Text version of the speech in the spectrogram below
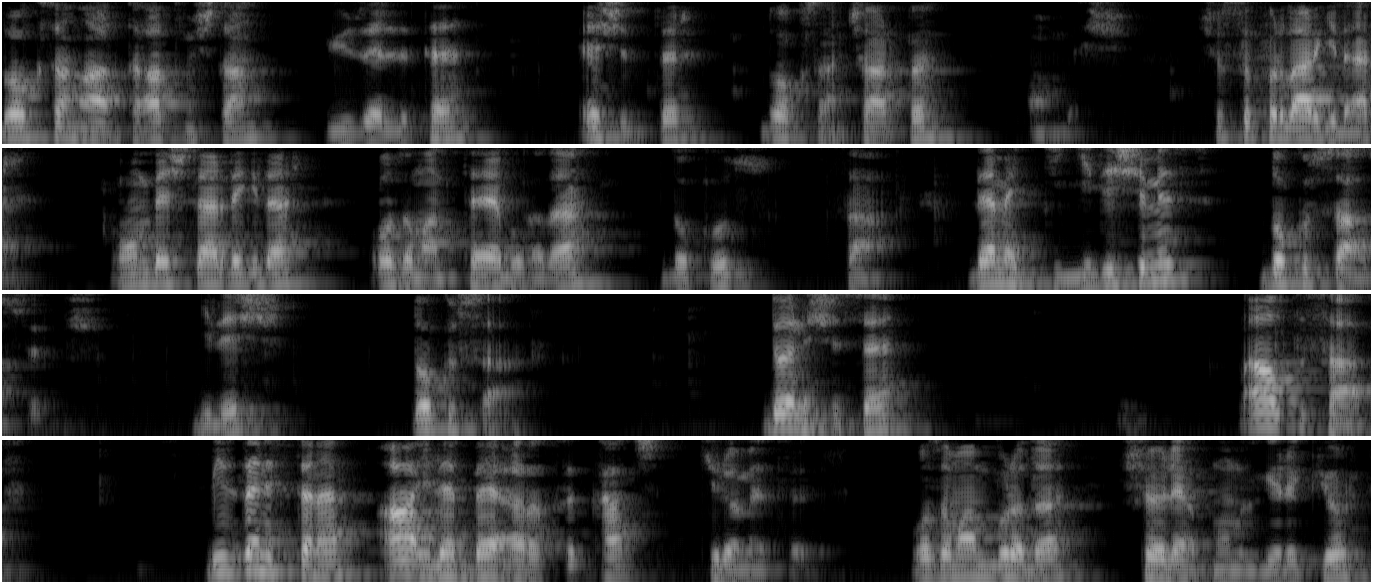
90 artı 60'tan 150t eşittir 90 çarpı 15. Şu sıfırlar gider. 15'ler de gider. O zaman t burada 9 saat. Demek ki gidişimiz 9 saat sürmüş. Gidiş 9 saat. Dönüş ise 6 saat. Bizden istenen A ile B arası kaç kilometredir? O zaman burada şöyle yapmamız gerekiyor.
